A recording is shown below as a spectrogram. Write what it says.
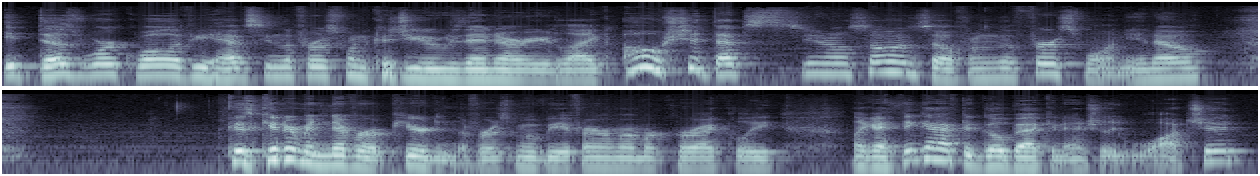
it does work well if you have seen the first one because you then are like oh shit that's you know so and so from the first one you know? Because Kinderman never appeared in the first movie if I remember correctly. Like I think I have to go back and actually watch it.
